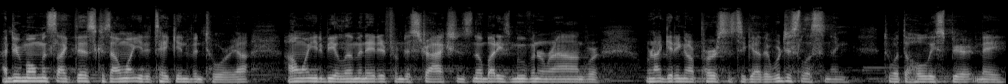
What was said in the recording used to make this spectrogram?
I do moments like this because I want you to take inventory. I, I want you to be eliminated from distractions. Nobody's moving around. We're, we're not getting our purses together. We're just listening to what the Holy Spirit may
